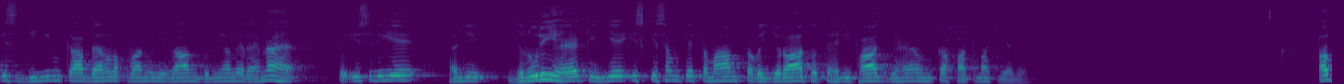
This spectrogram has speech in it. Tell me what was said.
اس دین کا بین الاقوامی نظام دنیا میں رہنا ہے۔ تو اس لیے ہاں جی ضروری ہے کہ یہ اس قسم کے تمام تغیرات و تحریفات جو ہیں، ان کا خاتمہ کیا جائے۔ اب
